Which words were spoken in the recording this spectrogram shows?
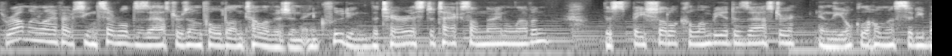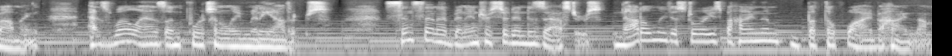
Throughout my life, I've seen several disasters unfold on television, including the terrorist attacks on 9 11, the Space Shuttle Columbia disaster, and the Oklahoma City bombing, as well as, unfortunately, many others. Since then, I've been interested in disasters, not only the stories behind them, but the why behind them.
